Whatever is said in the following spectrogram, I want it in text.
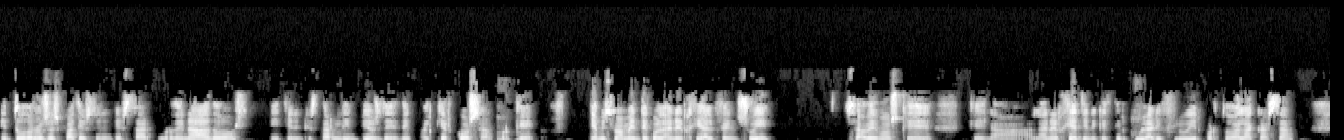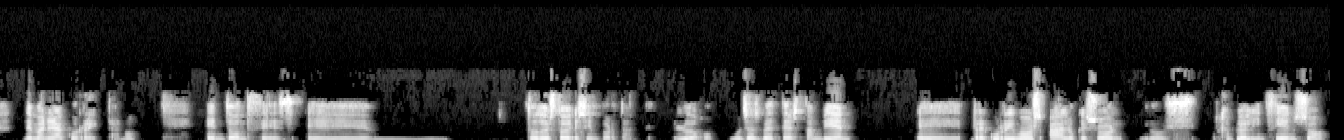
eh, todos los espacios tienen que estar ordenados y tienen que estar limpios de, de cualquier cosa, porque ya mismamente con la energía del Feng Shui sabemos que, que la, la energía tiene que circular y fluir por toda la casa de manera correcta, ¿no? Entonces, eh, todo esto es importante. Luego, muchas veces también eh, recurrimos a lo que son los, por ejemplo, el incienso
